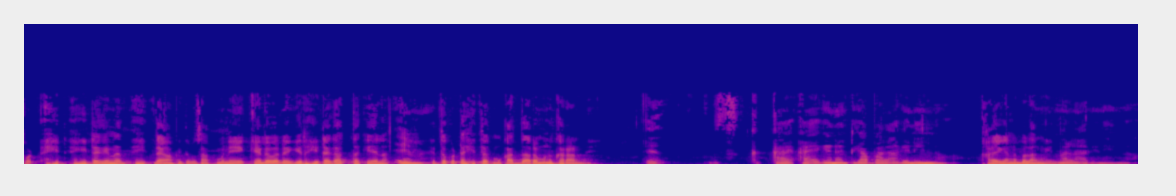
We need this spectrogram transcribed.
පොත් හිටගෙන දැන් අපි තුමු සක්මනේ කෙලවර කියලා හිටගත්තා කියලා. එතකොට හිත මොකක්ද අරමුණු කරන්නේ? දැන් කය ගැන ටිකක් බලාගෙන ඉන්නවා. කය ගැන බලන් ඉන්නවා. බලාගෙන ඉන්නවා.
